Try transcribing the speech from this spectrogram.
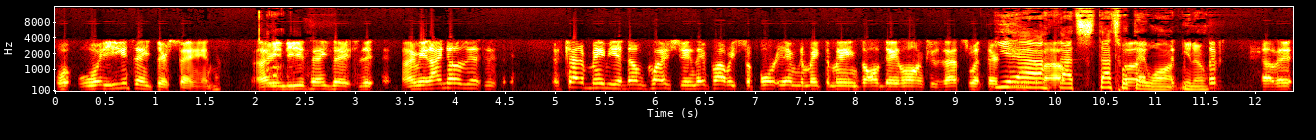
What, what do you think they're saying? I mean, do you think that? I mean, I know that it's kind of maybe a dumb question. They probably support him to make the mains all day long because that's what they're. yeah, that's that's what they But want. You know. of it.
